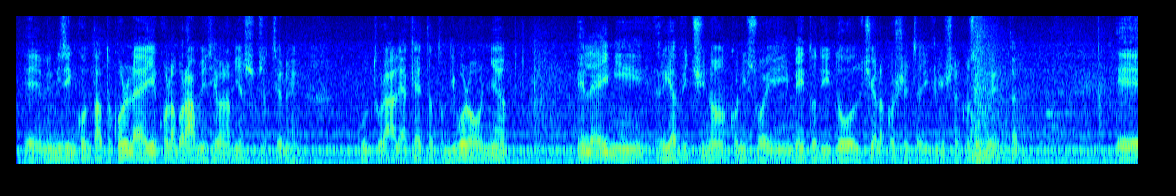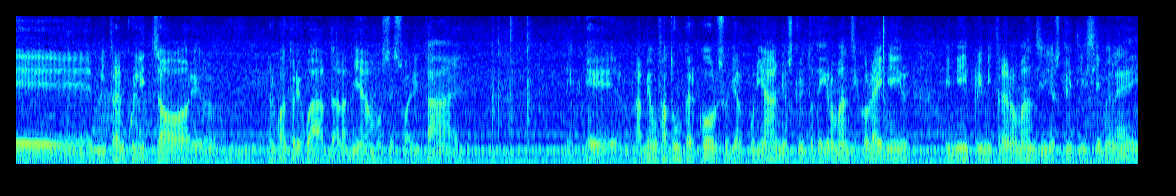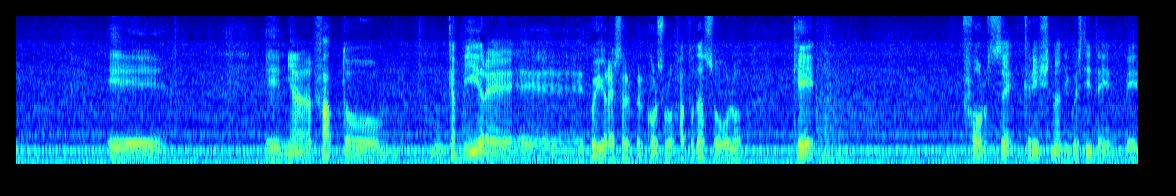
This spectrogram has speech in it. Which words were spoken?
e mi misi in contatto con lei e collaborammo insieme alla mia associazione culturale a Kettaton di Bologna e lei mi riavvicinò con i suoi metodi dolci alla coscienza di Krishna cosiddetta e mi tranquillizzò per quanto riguarda la mia omosessualità e, e, abbiamo fatto un percorso di alcuni anni, ho scritto dei romanzi con lei, i miei, i miei primi tre romanzi li ho scritti insieme a lei. E, e mi ha fatto capire, e poi il resto del percorso l'ho fatto da solo, che forse Krishna di questi tempi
